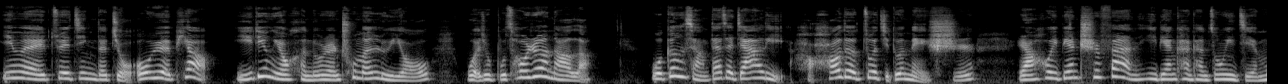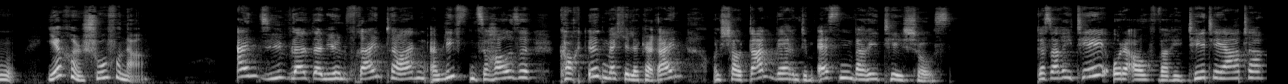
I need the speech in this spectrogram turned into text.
因为最近的九欧月票一定有很多人出门旅游，我就不凑热闹了。我更想待在家里，好好的做几顿美食，然后一边吃饭一边看看综艺节目，也很舒服呢。Angie bleibt an ihren freien Tagen am liebsten zu Hause, kocht irgendwelche Leckereien und schaut dann während dem Essen Varieté-Shows. Das Varieté oder auch Varieté-Theater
